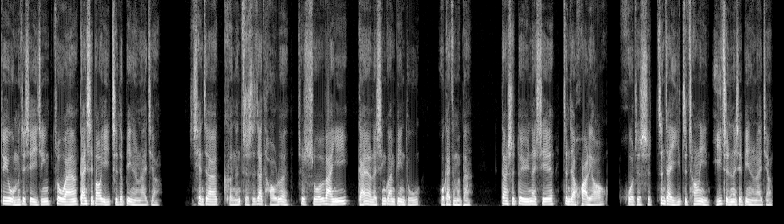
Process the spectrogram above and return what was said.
对于我们这些已经做完干细胞移植的病人来讲，现在可能只是在讨论，就是说万一感染了新冠病毒，我该怎么办？但是对于那些正在化疗或者是正在移植舱里移植的那些病人来讲，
